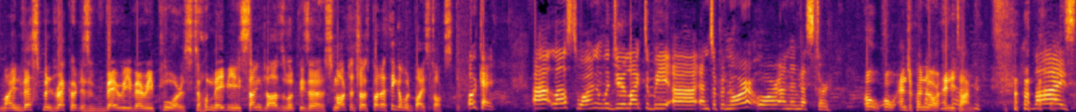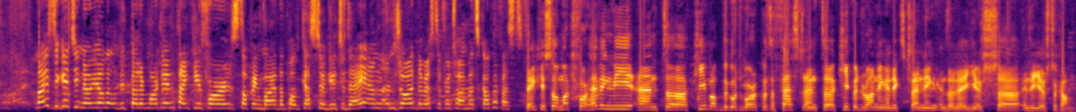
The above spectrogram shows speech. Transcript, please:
My investment record is very, very poor, so maybe sunglasses would be the smarter choice. But I think I would buy stocks. Okay. Uh, last one. Would you like to be an entrepreneur or an investor? Oh, oh, entrepreneur anytime. nice. Nice to get to know you a little bit better, Martin. Thank you for stopping by the podcast studio today and enjoy the rest of your time at Skaperfest. Thank you so much for having me, and uh, keep up the good work with the fest, and uh, keep it running and expanding in the years uh, in the years to come.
